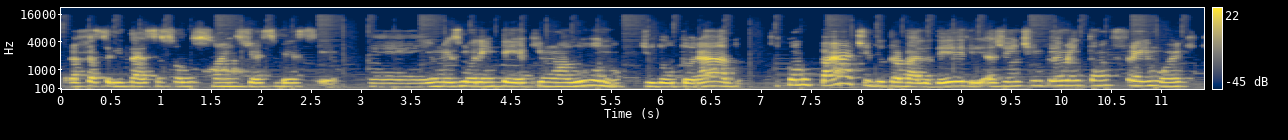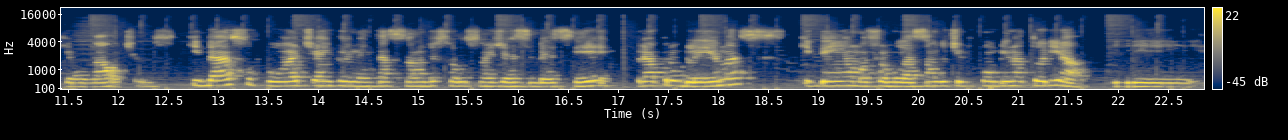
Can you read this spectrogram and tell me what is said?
para facilitar essas soluções de SBC. É, eu mesmo orientei aqui um aluno de doutorado como parte do trabalho dele, a gente implementou um framework, que é o Nautilus, que dá suporte à implementação de soluções de SBSE para problemas que tenham uma formulação do tipo combinatorial. E,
